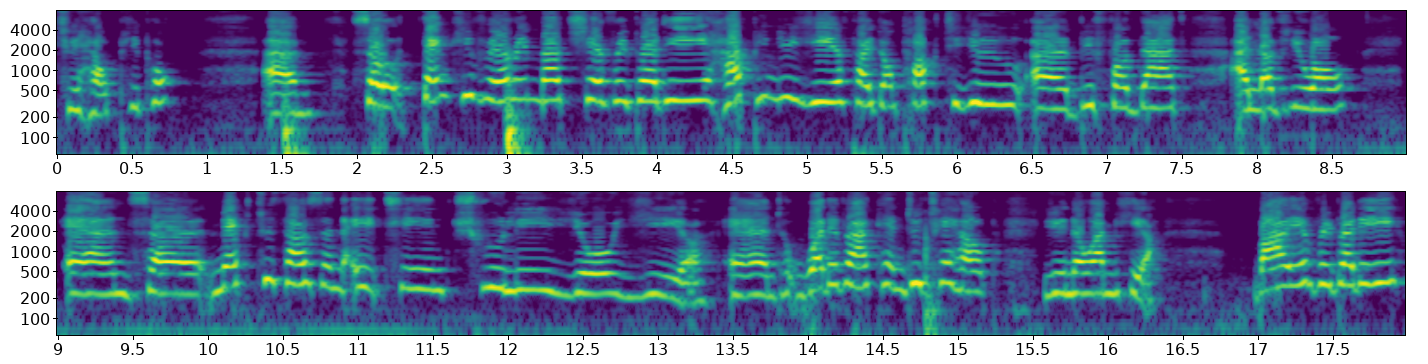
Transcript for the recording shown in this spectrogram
to help people. Um, so thank you very much, everybody. Happy New Year if I don't talk to you uh, before that. I love you all. And uh, make 2018 truly your year. And whatever I can do to help, you know I'm here. Bye, everybody.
